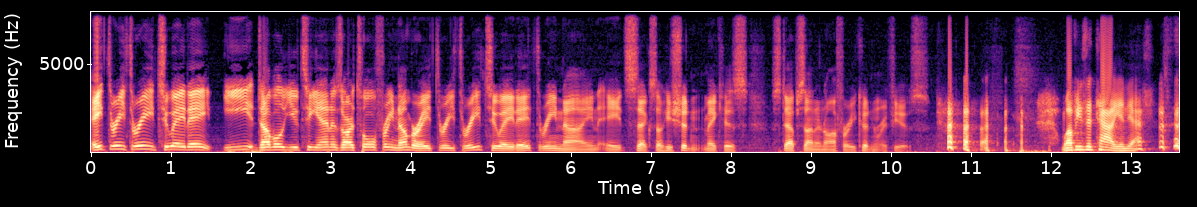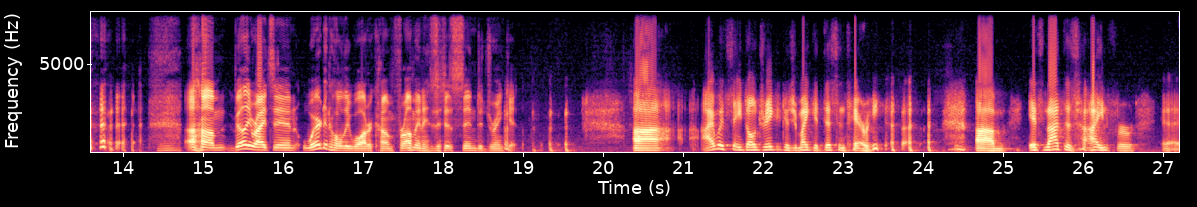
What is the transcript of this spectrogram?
833-288-EWTN is our toll-free number, 833-288-3986. So he shouldn't make his stepson an offer he couldn't refuse. well, if he's Italian, yes. um, Billy writes in, where did holy water come from, and is it a sin to drink it? uh, I would say don't drink it because you might get dysentery. um, it's not designed for uh,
